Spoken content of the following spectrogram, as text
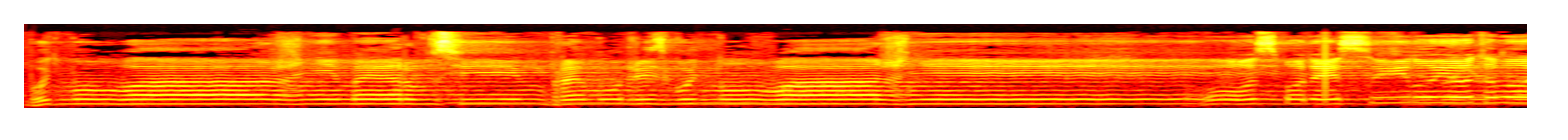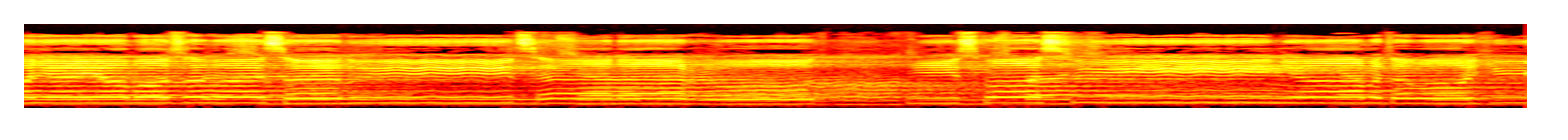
Будьмо уважні, мир всім, премудрість, будьмо уважні. Господи, силою Твоєю возвеселиться народ і спасінням Твоїм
